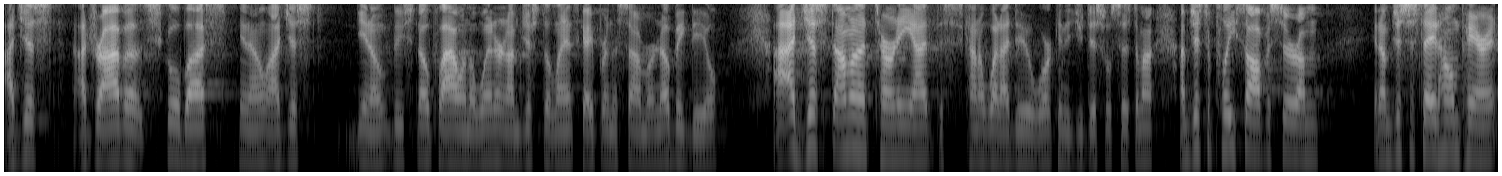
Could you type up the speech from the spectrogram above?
I just, I drive a school bus. You know, I just, you know, do snow plow in the winter, and I'm just a landscaper in the summer. No big deal. I just, I'm an attorney. I, this is kind of what I do, work in the judicial system. I, am just a police officer. I'm, you know, I'm just a stay-at-home parent.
